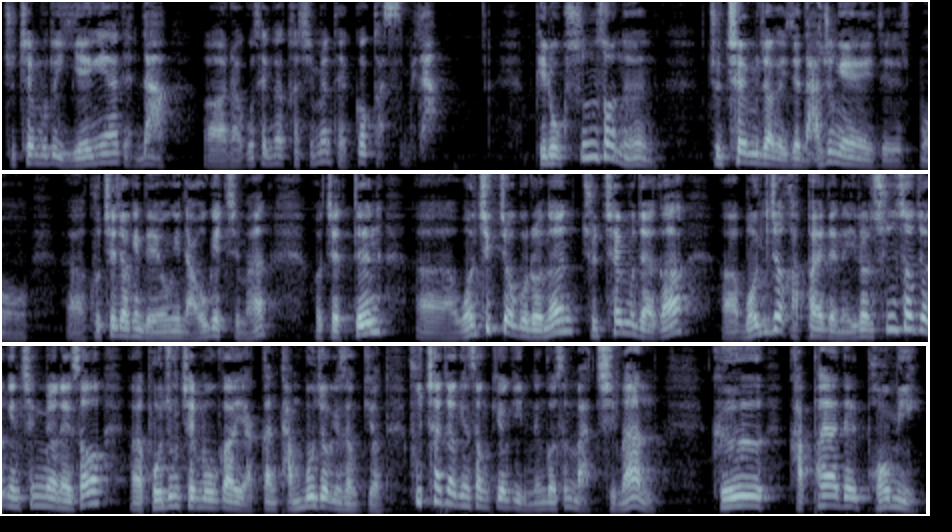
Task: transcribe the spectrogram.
주채무도 이행해야 된다라고 생각하시면 될 것 같습니다. 비록 순서는 주채무자가 이제 나중에 이제 뭐 아, 구체적인 내용이 나오겠지만 어쨌든 아, 원칙적으로는 주채무자가 아, 먼저 갚아야 되는 이런 순서적인 측면에서 보증 채무가 약간 담보적인 성격, 후차적인 성격이 있는 것은 맞지만 그 갚아야 될 범위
